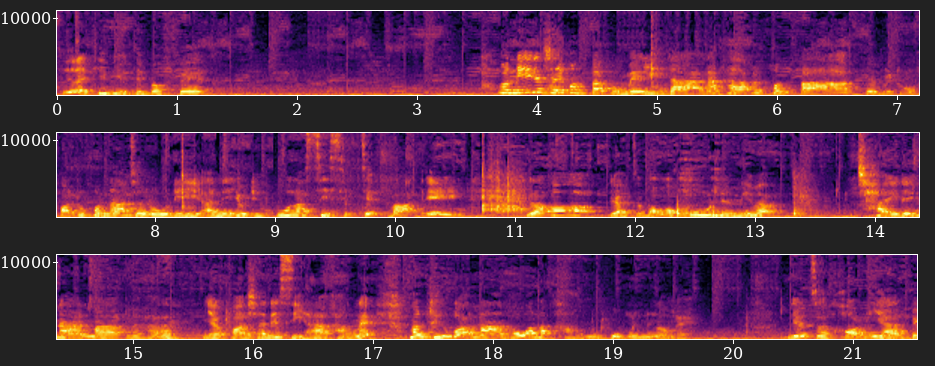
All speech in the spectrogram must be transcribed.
ซื้อได้ที่ Beauty Buffet วันนี้จะใช้ขนตาของเมลินดานะคะ เป็นขนตาเฟบริกของฟ้าทุกคนน่าจะรู้ดี อันนี้อยู่ที่คู่ละ 47 บาทเอง แล้วก็อยากจะบอกว่าคู่หนึ่งนี่แบบใช้ได้นานมากนะคะ อย่างฟ้าใช้ได้4-5ครั้งเนี่ยมันถือว่านานเพราะว่าราคามันถูกเลยนึกออกไหมเดี๋ยวจะขออนุญาตไป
